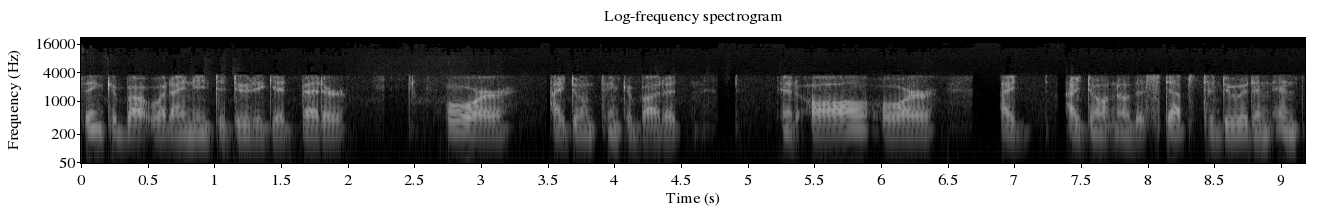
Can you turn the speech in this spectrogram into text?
think about what I need to do to get better, or I don't think about it at all, or I I don't know the steps to do it, and and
